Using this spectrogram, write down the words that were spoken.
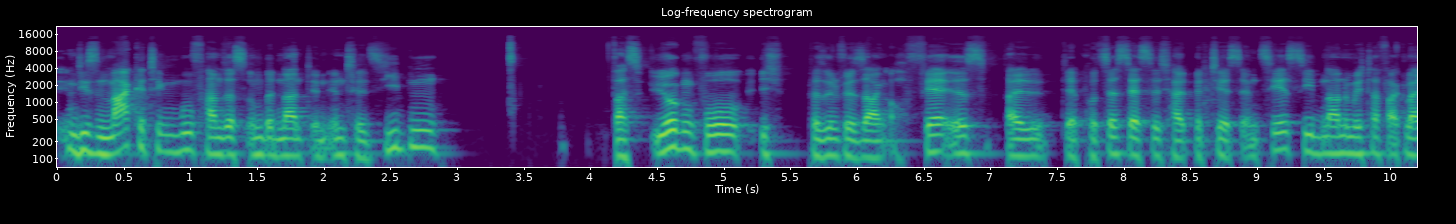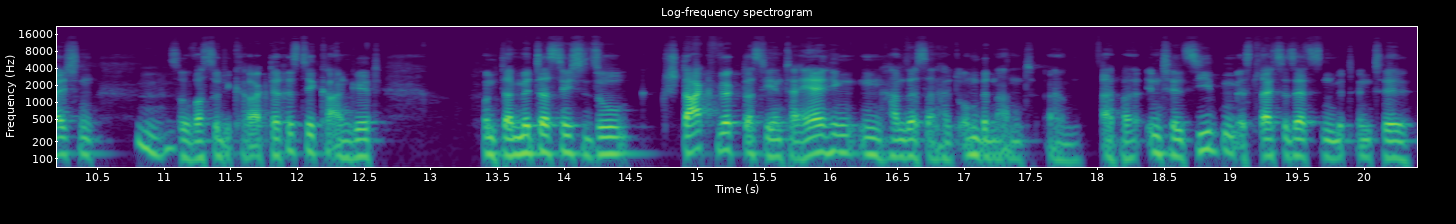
in diesem Marketing-Move haben sie es umbenannt in Intel 7, was irgendwo, ich persönlich würde sagen, auch fair ist, weil der Prozess lässt sich halt mit TSMCs 7 Nanometer vergleichen, mhm. so was so die Charakteristika angeht. Und damit das nicht so stark wirkt, dass sie hinterherhinken, haben sie es dann halt umbenannt. Ähm, aber Intel 7 ist gleichzusetzen mit Intel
